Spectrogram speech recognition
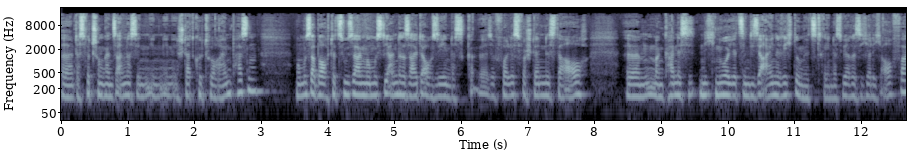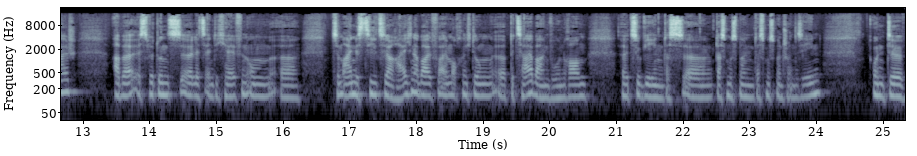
äh, das wird schon ganz anders in, in, in die Stadtkultur reinpassen. Man muss aber auch dazu sagen, man muss die andere Seite auch sehen. Das, also volles Verständnis da auch. Ähm, man kann es nicht nur jetzt in diese eine Richtung jetzt drehen. Das wäre sicherlich auch falsch. Aber es wird uns äh, letztendlich helfen, um äh, zum einen das Ziel zu erreichen, aber halt vor allem auch Richtung äh, bezahlbaren Wohnraum äh, zu gehen. Das, äh, das muss man, das muss man schon sehen. Und äh,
